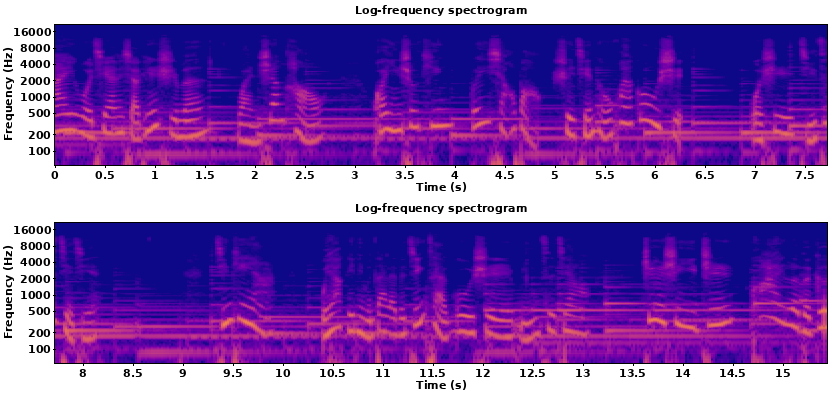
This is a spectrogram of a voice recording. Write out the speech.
嗨，我亲爱的小天使们，晚上好！欢迎收听微小宝睡前童话故事，我是橘子姐姐。今天呀，我要给你们带来的精彩故事名字叫《这是一只快乐的歌》，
